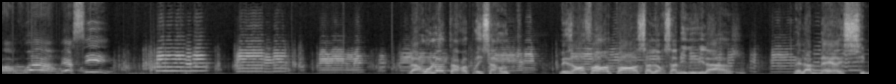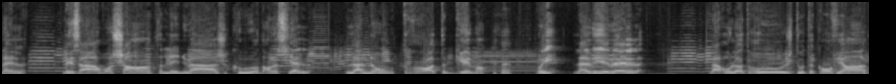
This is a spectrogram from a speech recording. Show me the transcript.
Au revoir, merci. La roulotte a repris sa route. Les enfants pensent à leurs amis du village. Mais la mer est si belle. Les arbres chantent, les nuages courent dans le ciel. L'anon trotte gaiement. Oui, la vie est belle. La roulotte rouge, toute confiante,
